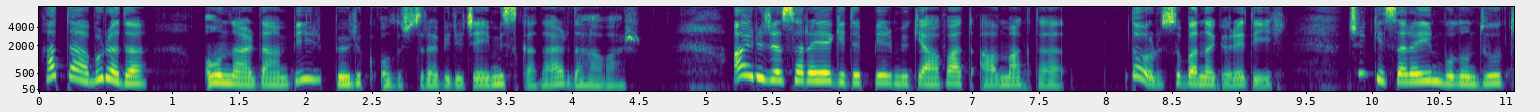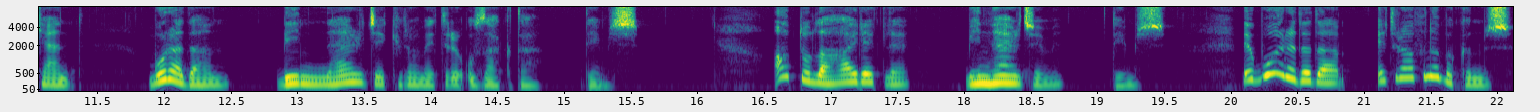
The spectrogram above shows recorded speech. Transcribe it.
Hatta burada onlardan bir bölük oluşturabileceğimiz kadar daha var. Ayrıca saraya gidip bir mükafat almak da doğrusu bana göre değil. Çünkü sarayın bulunduğu kent buradan binlerce kilometre uzakta demiş. Abdullah hayretle binlerce mi demiş. Ve bu arada da etrafına bakınmış.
